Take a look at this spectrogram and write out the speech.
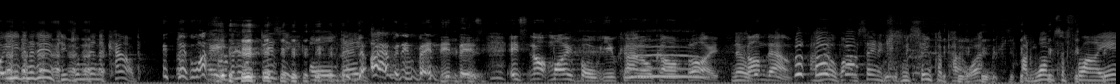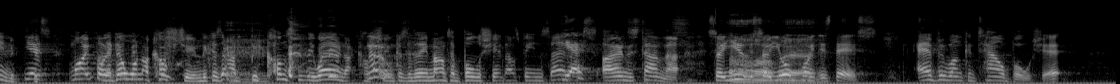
are you going to do? Keep jumping in a cab? No way. I'm going to be busy all day. I haven't invented this. It's not my fault you can or can't fly. No, Calm down. I know, but I'm saying if it was my superpower, I'd want to fly in. Yes, my And point. I don't want a costume because I'd be constantly wearing that costume No. because of the amount of bullshit that's being said. Yes, I understand that. So you, oh, so Oh, your man. point is this: everyone can tell bullshit,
